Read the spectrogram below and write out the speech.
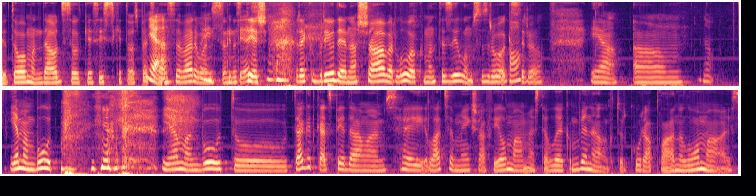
jo to man daudz sūta, ka es izskatos pēc Jā, tās varonas. Es tieši reku brīvdienās šāvu ar loku, man tas zilums uz rokas oh. ir vēl. Jā, um, nu ja man būtu, ja man būtu tagad kāds piedāvājums, hei, lecam iekšā filmā, mēs tev liekam vienalga, tur kurā plāna lomā es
